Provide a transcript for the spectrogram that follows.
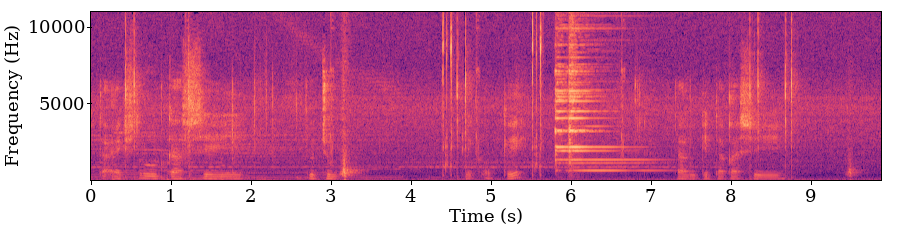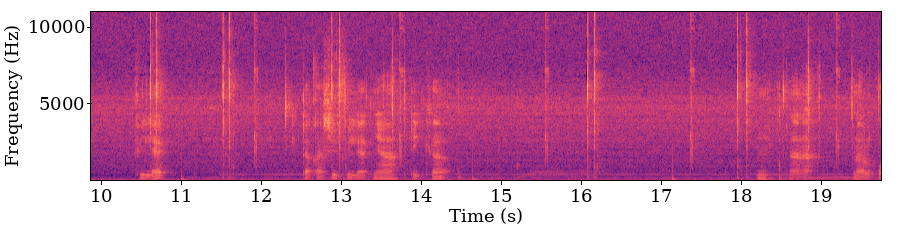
Kita extrude kasih 7 klik OK. Lalu kita kasih fillet. Kita kasih filletnya 3 hmm, nah 0,3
